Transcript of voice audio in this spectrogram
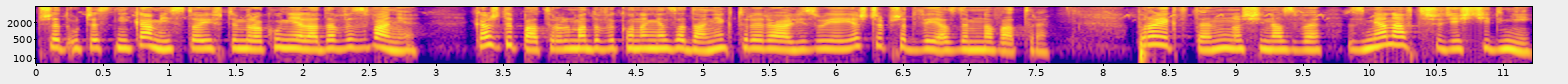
Przed uczestnikami stoi w tym roku nie lada wyzwanie. Każdy patrol ma do wykonania zadanie, które realizuje jeszcze przed wyjazdem na Watrę. Projekt ten nosi nazwę Zmiana w 30 dni.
